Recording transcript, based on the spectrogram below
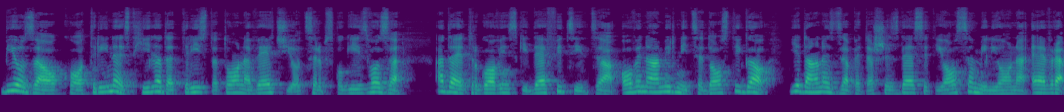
bio za oko 13.300 tona veći od srpskog izvoza, a da je trgovinski deficit za ove namirnice dostigao 11,68 miliona evra.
